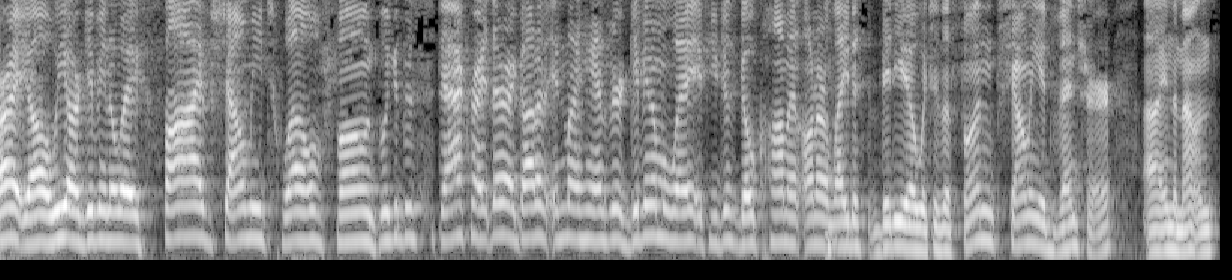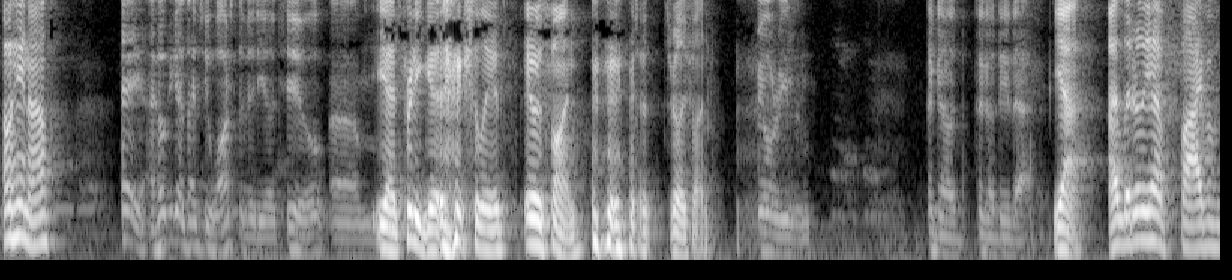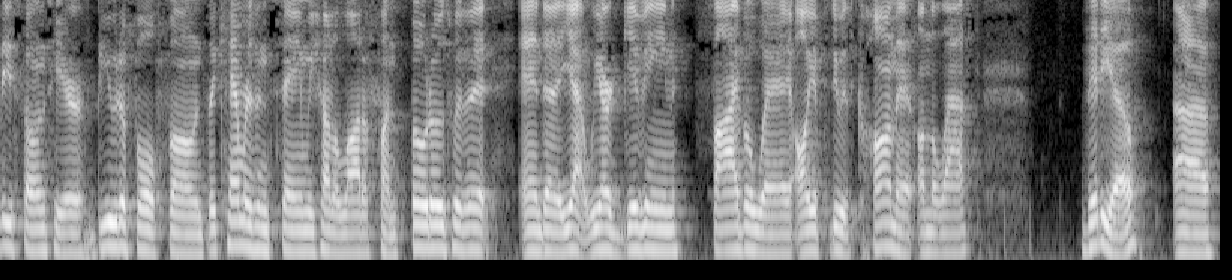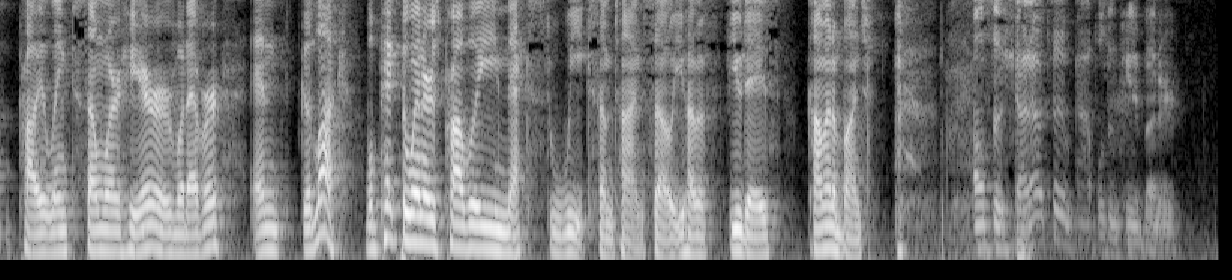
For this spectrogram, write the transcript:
All right, y'all, we are giving away five Xiaomi 12 phones. Look at this stack right there. I got them in my hands. We are giving them away if you just go comment on our latest video, which is a fun Xiaomi adventure uh, in the mountains. Oh, hey, Niles. Hey, I hope you guys actually watched the video too. Um, Yeah, it's pretty good, actually. It's It was fun. it's really fun. real reason to go to go do that. Yeah, I literally have five of these phones here. Beautiful phones. The camera's insane. We shot a lot of fun photos with it. And uh, yeah, we are giving five away. All you have to do is comment on the last video, uh, probably linked somewhere here or whatever. And good luck. We'll pick the winners probably next week sometime. So you have a few days. Comment a bunch. Also, shout out to apples and peanut butter.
